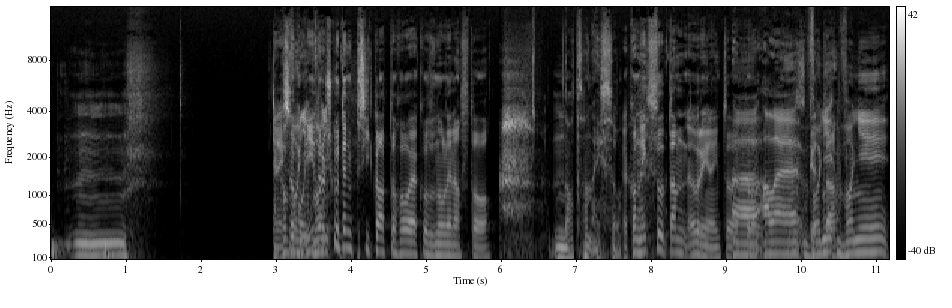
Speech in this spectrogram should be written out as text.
Mm, jako nejsou oni, oni trošku ten příklad toho jako z nuly na sto? No to nejsou. Jako nejsou tam, dobrý, není to jako uh, Ale oni, oni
